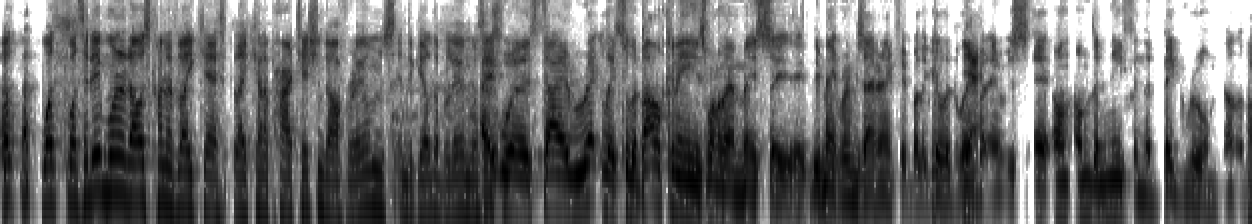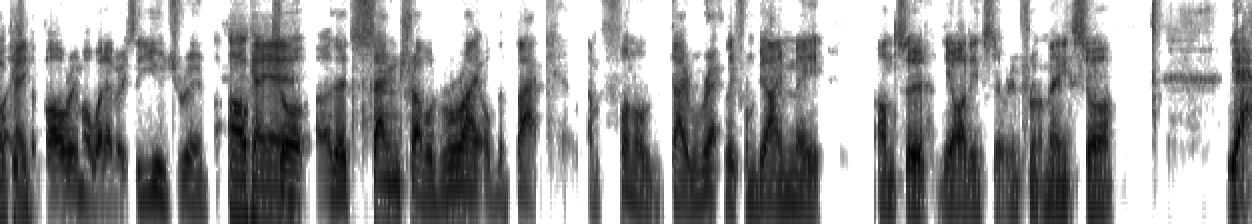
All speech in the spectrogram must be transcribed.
was, was was it in one of those kind of like uh, like kind of partitioned off rooms in the Gilded Balloon? Was it? It was directly so the balcony is one of them. Is uh, they make rooms out of anything, but the Gilded Balloon. Yeah. But it was uh, on, underneath in the big room, not the, Okay. the ballroom or whatever. It's the huge room. Oh, okay, yeah. so uh, the sound travelled right up the back and funneled directly from behind me onto the audience that were in front of me. So yeah,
